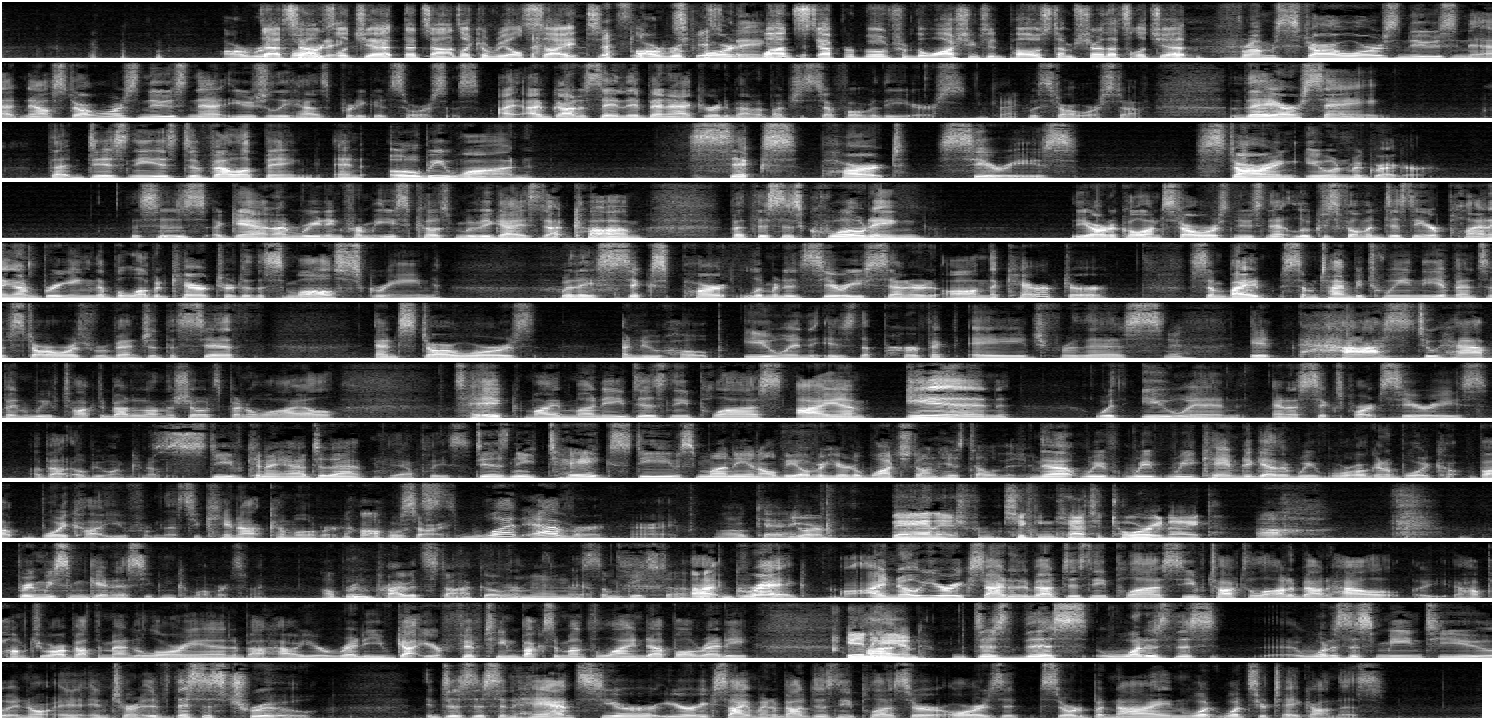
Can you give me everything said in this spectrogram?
are reporting. that sounds legit. That sounds like a real site. Our legit. reporting One step removed from the Washington Post. I'm sure that's legit. from Star Wars Newsnet. Now, Star Wars Newsnet usually has pretty good sources. I, I've got to say they've been accurate about a bunch of stuff over the years Okay. with Star Wars stuff. They are saying that Disney is developing an Obi Wan six part series starring Ewan McGregor. This is again, I'm reading from EastCoastMovieGuys.com, but this is quoting the article on Star Wars Newsnet. Lucasfilm and Disney are planning on bringing the beloved character to the small screen with a six-part limited series centered on the character, some by, sometime between the events of Star Wars: Revenge of the Sith and Star Wars: A New Hope. Ewan is the perfect age for this. Yeah. It has to happen. We've talked about it on the show. It's been a while. Take my money, Disney Plus. I am in with Ewan and a six-part series about Obi Wan Kenobi. Steve, can I add to that? Yeah, please. Disney, take Steve's money, and I'll be over here to watch it on his television. No, we've we we came together. We we're all going to boycott but boycott you from this. You cannot come over. Oh, I'm sorry. Whatever. All right. Okay. you are banished from Chicken Cacciatore night. Oh, Bring me some Guinness. You can come over. It's fine. I'll bring private stock over, man. That's some good stuff. Uh, Greg, I know you're excited about Disney Plus. You've talked a lot about how how pumped you are about the Mandalorian, about how you're ready. You've got your 15 bucks a month lined up already in Uh, hand. Does this? What does this? What does this mean to you in in, in terms? If this is true, does this enhance your your excitement about Disney Plus, or or is it sort of benign? What what's your take on this?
